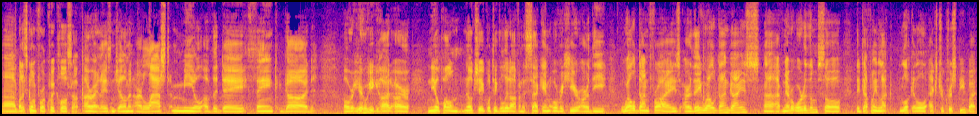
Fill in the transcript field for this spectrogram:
Uh, but let's go in for a quick close-up. All right, ladies and gentlemen, our last meal of the day. Thank God. Over here we got our Neapolitan milkshake. We'll take the lid off in a second. Over here are the well done fries. Are they well done, guys? Uh, I've never ordered them, so they definitely look, look a little extra crispy, but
